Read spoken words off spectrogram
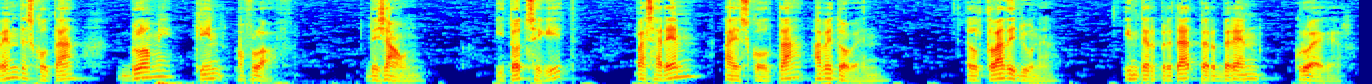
Acabem d'escoltar Gloomy King of Love, de Jaun, i tot seguit passarem a escoltar a Beethoven, El clar de lluna, interpretat per Brent Krueger.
